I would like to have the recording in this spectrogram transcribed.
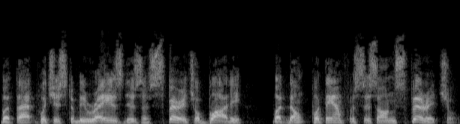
but that which is to be raised is a spiritual body but don't put the emphasis on spiritual.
